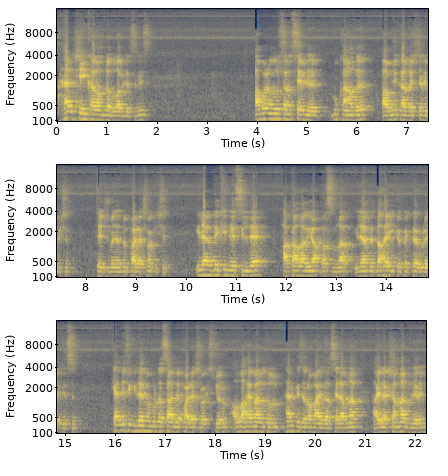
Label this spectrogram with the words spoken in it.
her şeyi kanalımda bulabilirsiniz. Abone olursanız sevinirim. Bu kanalı avcı kardeşlerim için, tecrübelerimi paylaşmak için, ilerideki nesilde hatalar yapmasınlar, ileride daha iyi köpekler üretilsin. Kendi fikirlerimi burada sadece paylaşmak istiyorum. Allah'a emanet olun. Herkese Romanya'dan selamlar. Hayırlı akşamlar dilerim.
